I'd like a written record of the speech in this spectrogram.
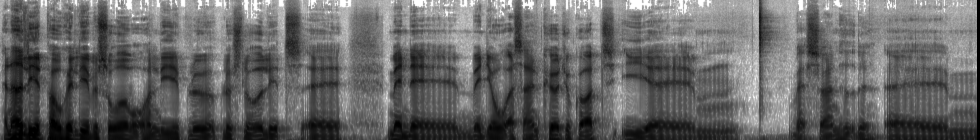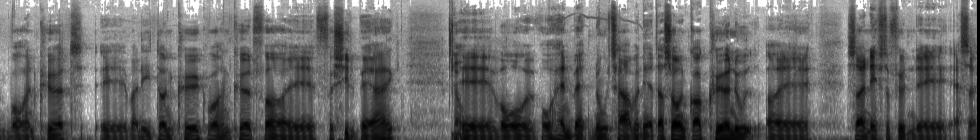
han havde lige et par uheldige episoder, hvor han lige blev, blev slået lidt, øh, men, øh, men jo, altså han kørte jo godt i, øh, hvad søren hed det, øh, hvor han kørte, øh, var det ikke Dunkirk, hvor han kørte for, øh, for Gilbert, ikke? Jo. øh, hvor, hvor han vandt nogle etapper der. Der så han godt kørende ud, og øh, så han efterfølgende øh, altså,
